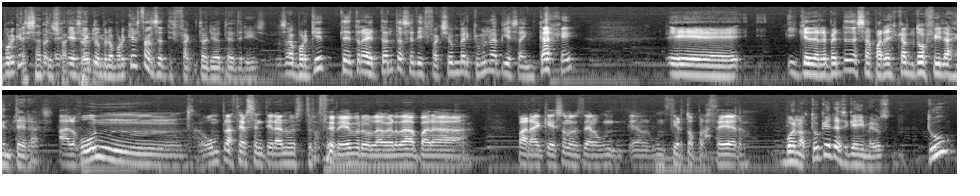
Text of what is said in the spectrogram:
¿por qué Es satisfactorio. Exacto, pero ¿por qué es tan satisfactorio Tetris? O sea, ¿por qué te trae tanta satisfacción ver que una pieza encaje eh, y que de repente desaparezcan dos filas enteras? Algún, algún placer sentirá nuestro cerebro, la verdad, para, para que eso nos dé algún, algún cierto placer. Bueno, tú que eres gamer, tú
